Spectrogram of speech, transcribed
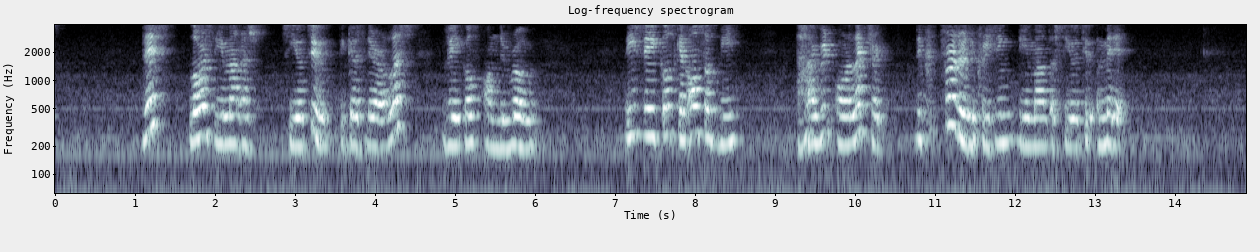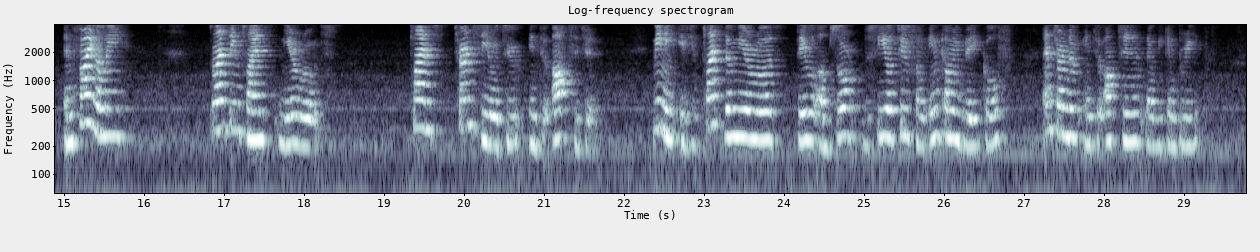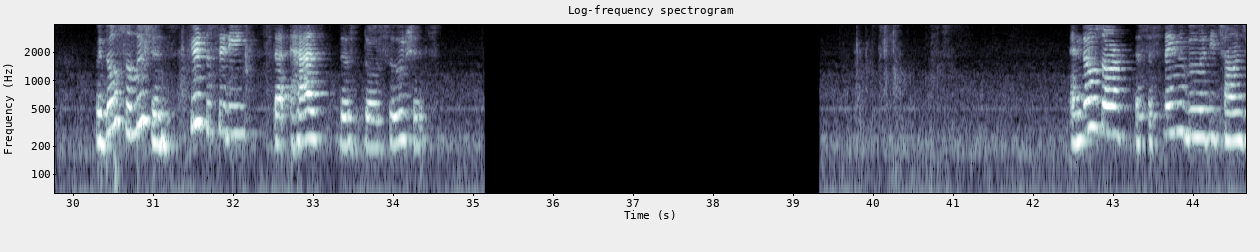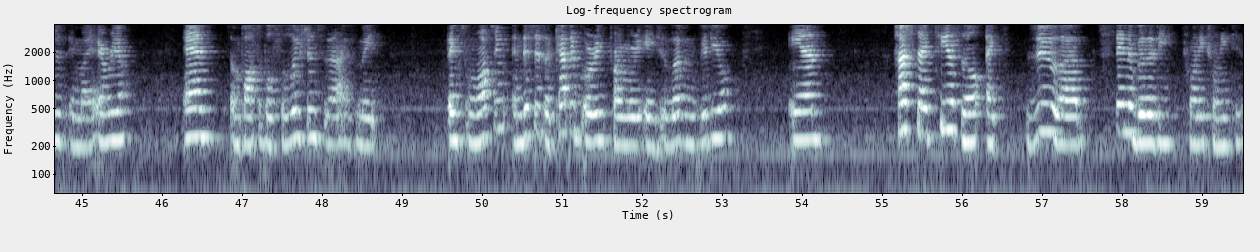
This lowers the amount of CO2 because there are less vehicles on the road. These vehicles can also be hybrid or electric, further decreasing the amount of CO2 emitted. And finally, planting plants near roads. Plants turn CO2 into oxygen, meaning if you plant them near roads, they will absorb the CO2 from incoming vehicles and turn them into oxygen that we can breathe. With those solutions, here's a city that has those, those solutions. And those are the sustainability challenges in my area and some possible solutions that I have made. Thanks for watching and this is a category primary age 11 video and hashtag TSL Zoo Lab Sustainability 2022.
